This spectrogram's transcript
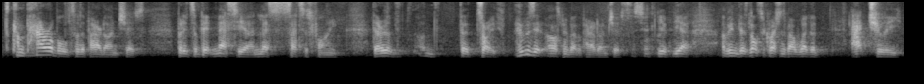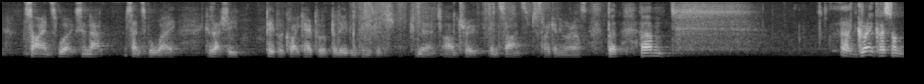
it's comparable to the paradigm shifts but it's a bit messier and less satisfying. There are, the, sorry, who was it asked me about the paradigm shifts? Yeah, yeah, I mean, there's lots of questions about whether actually science works in that sensible way, because actually people are quite capable of believing things which you know, aren't true in science, just like anywhere else. But um, a great question on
